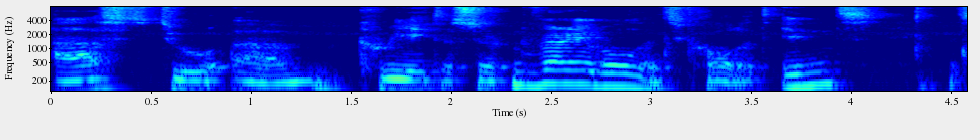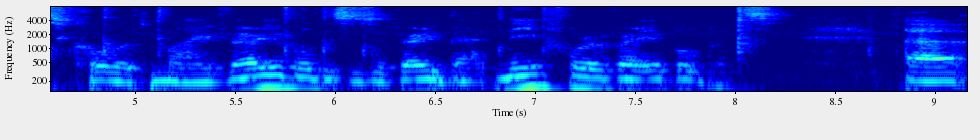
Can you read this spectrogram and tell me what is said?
asked to um, create a certain variable. Let's call it int. Let's call it my variable. This is a very bad name for a variable, but uh,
